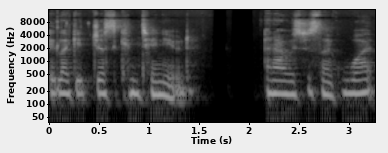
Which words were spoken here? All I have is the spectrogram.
it like it just continued. And I was just like what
